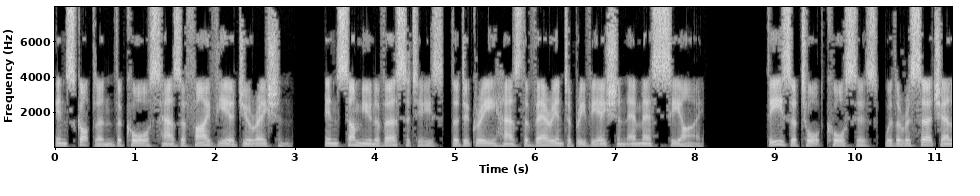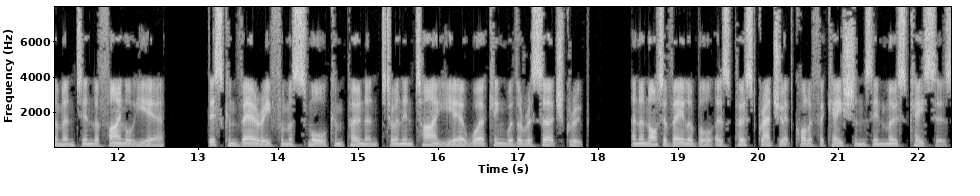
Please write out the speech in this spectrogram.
In Scotland the course has a five-year duration. In some universities, the degree has the variant abbreviation MSCI. These are taught courses, with a research element in the final year. This can vary from a small component to an entire year working with a research group, and are not available as postgraduate qualifications in most cases,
